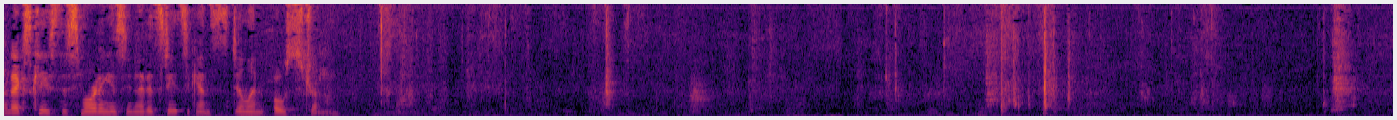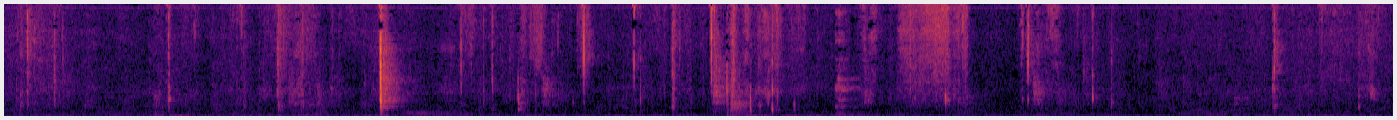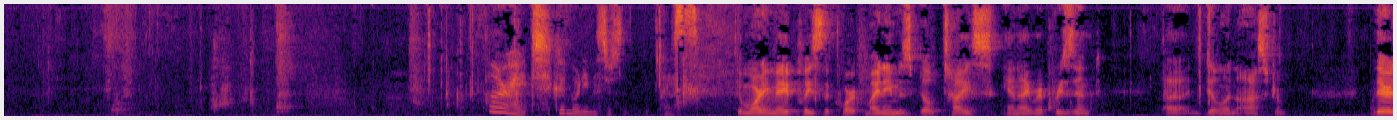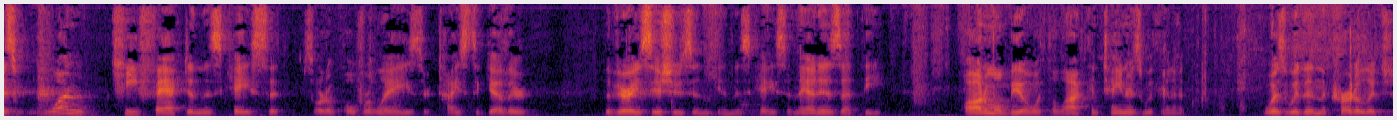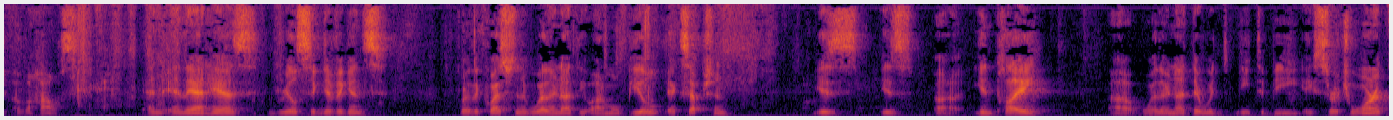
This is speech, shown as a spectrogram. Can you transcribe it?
Our next case this morning is United States v. Dylan Ostrum. All right. Good morning, Mr. Tice. Good morning. May it please the Court, my name is Bill Tice and I represent uh, Dylan Ostrum. There's one key fact in this case that sort of overlays or ties together the various issues in this case, and that is that the automobile with the locked containers within it was within the curtilage of a house. And that has real significance for the question of whether or not the automobile exception is uh, in play, uh, whether or not there would need to be a search warrant.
